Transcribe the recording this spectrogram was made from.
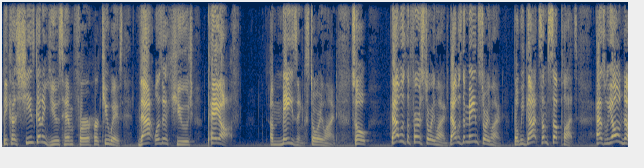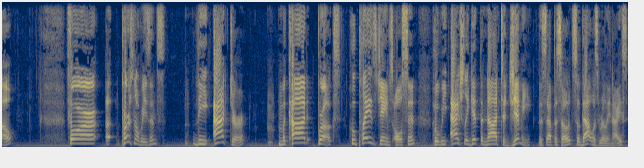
because she's going to use him for her Q waves. That was a huge payoff. Amazing storyline. So that was the first storyline. That was the main storyline. But we got some subplots. As we all know, for uh, personal reasons, the actor Mehcad Brooks, who plays James Olsen, who we actually get the nod to Jimmy this episode, so that was really nice,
